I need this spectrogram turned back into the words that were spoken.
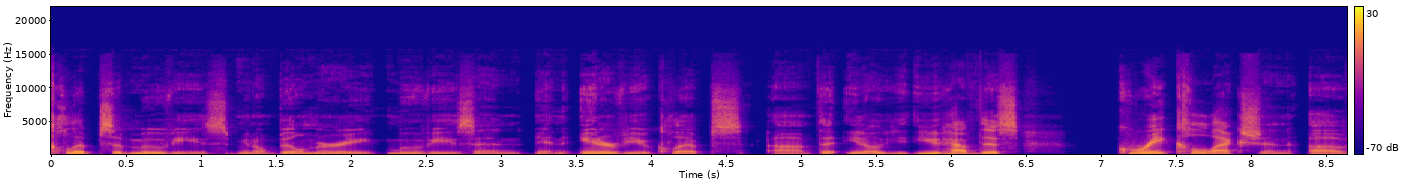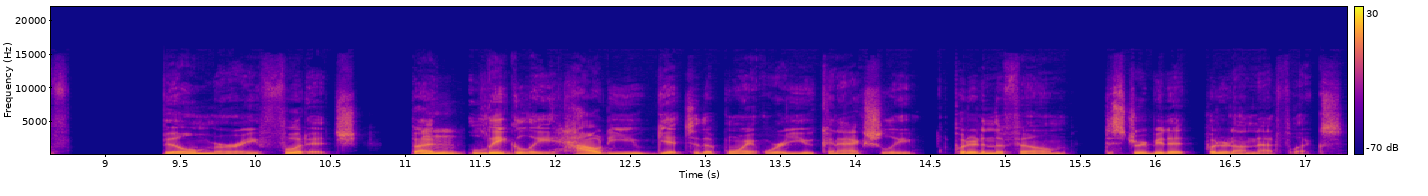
clips of movies you know bill murray movies and, and interview clips uh, that you know you, you have this great collection of Bill Murray footage. But mm-hmm. legally, how do you get to the point where you can actually put it in the film, distribute it, put it on Netflix?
